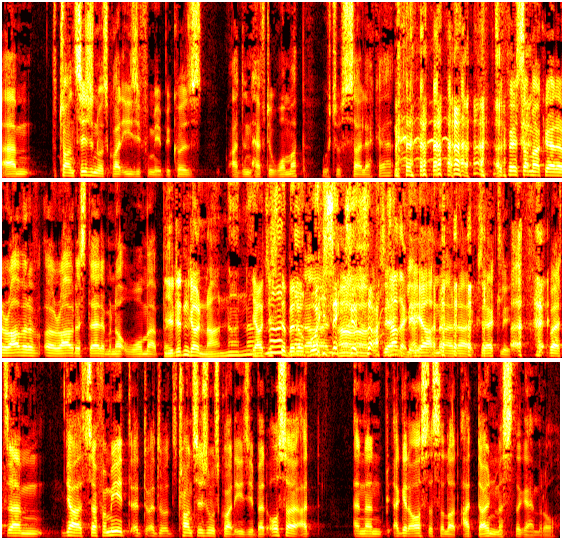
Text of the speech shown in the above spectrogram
Um, the transition was quite easy for me because I didn't have to warm up, which was so lekker. it's the first time I could arrive at a, arrive at a stadium and not warm up. you didn't go, no, no, no. Yeah, just no, a bit no, of no, voice no, exercise. Another Exactly. Yeah, no, no, exactly. but um, yeah, so for me, it, it, it, the transition was quite easy. But also, I, and then I get asked this a lot. I don't miss the game at all.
